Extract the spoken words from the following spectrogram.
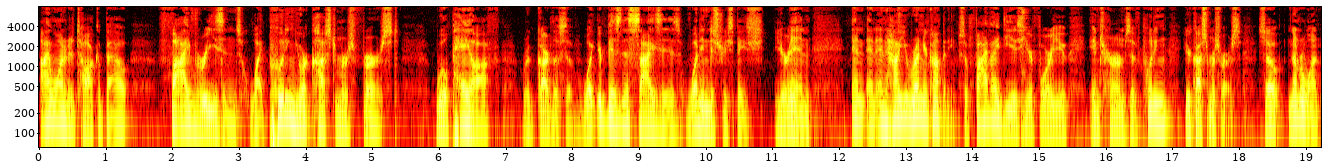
I wanted to talk about five reasons why putting your customers first will pay off regardless of what your business size is, what industry space you're in, and, and, and how you run your company. So, five ideas here for you in terms of putting your customers first. So, number one,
